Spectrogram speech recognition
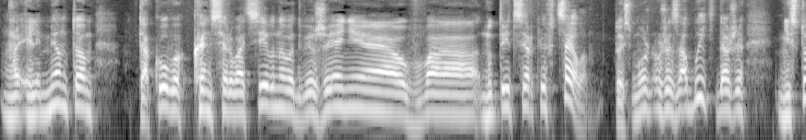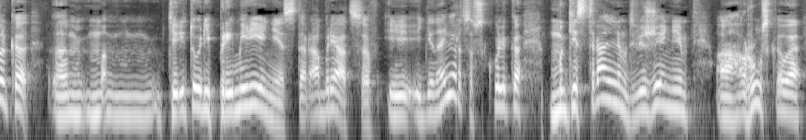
элементом такого консервативного движения внутри церкви в целом. То есть можно уже забыть даже не столько эм, территории примирения старообрядцев и единоверцев, сколько магистральным движением а, русского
